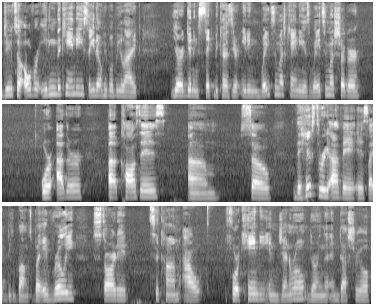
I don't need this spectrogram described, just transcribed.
due to overeating the candy. So you know, people be like, "You're getting sick because you're eating way too much candy, is way too much sugar." or other uh, causes. Um, so the history of it is like debunked, but it really started to come out for candy in general during the Industrial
